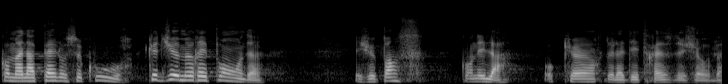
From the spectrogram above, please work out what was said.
comme un appel au secours, que Dieu me réponde. Et je pense qu'on est là, au cœur de la détresse de Job.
